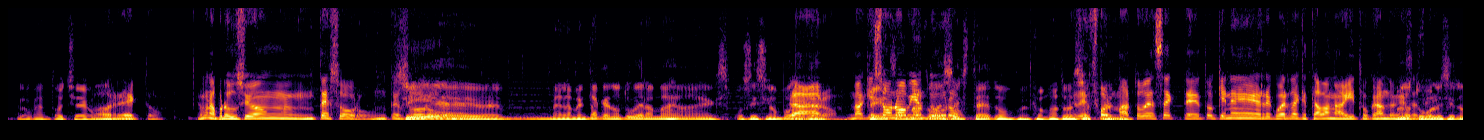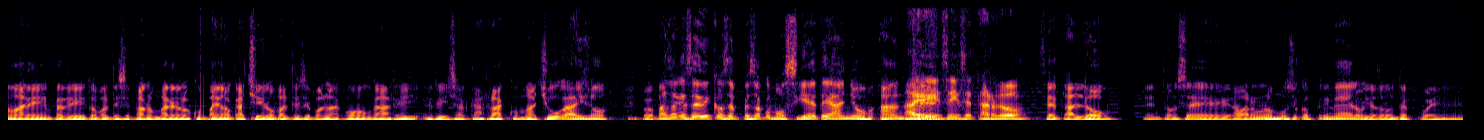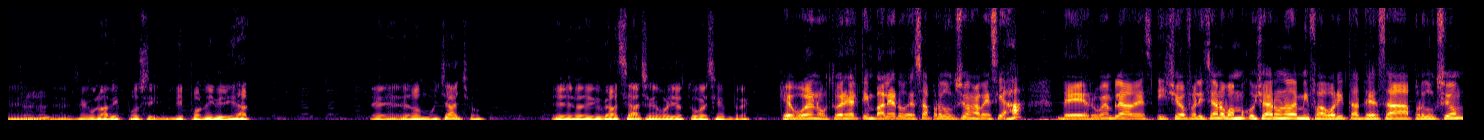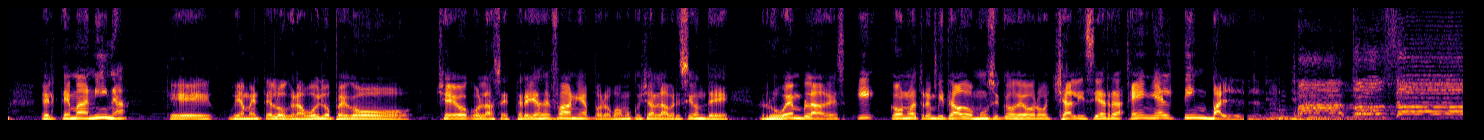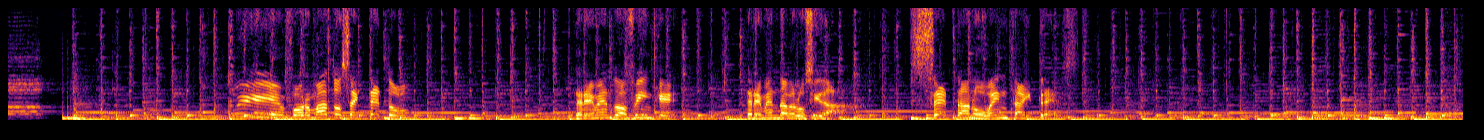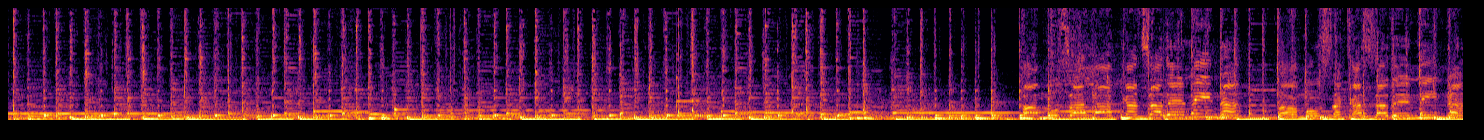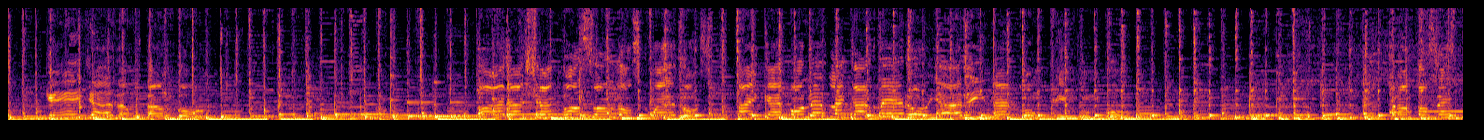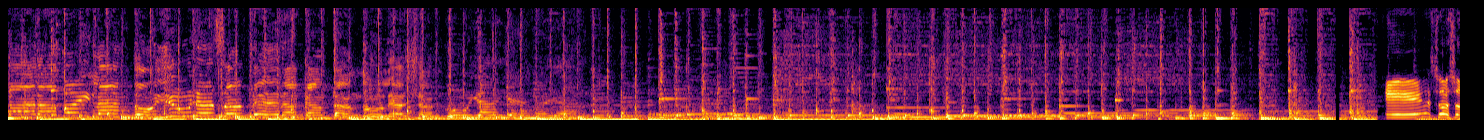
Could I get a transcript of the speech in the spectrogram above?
que lo cantó Cheo. Correcto. Es una producción, un tesoro, un tesoro. Sí, eh, me lamenta que no tuviera más exposición. Porque claro, no, aquí sonó bien duro. De sexteto, el formato de el sexteto. formato de sexteto. ¿Quiénes recuerdan que estaban ahí tocando en bueno, estuvo Luisito Marín, Pedrito, participaron varios de los compañeros. Cachiro participó en La Conga, Richard Carrasco, Machuga hizo. Lo que pasa es que ese disco se empezó como siete años antes. Ahí, sí, se tardó. Se tardó. Entonces grabaron unos músicos primero y otros después, eh, eh, según la disponibilidad de, los muchachos. Y gracias al Señor, pues yo estuve siempre. Qué bueno, tú eres el timbalero de esa producción, a veces, ajá, de Rubén Blades y Cheo Feliciano. Vamos a escuchar una de mis favoritas de esa producción, el tema Nina, que obviamente lo grabó y lo pegó Cheo con las estrellas de Fania, pero vamos a escuchar la versión de Rubén Blades y con nuestro invitado músico de oro, Charlie Sierra, en el timbal. Y en formato secteto, tremendo afinque, tremenda velocidad. Z93.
